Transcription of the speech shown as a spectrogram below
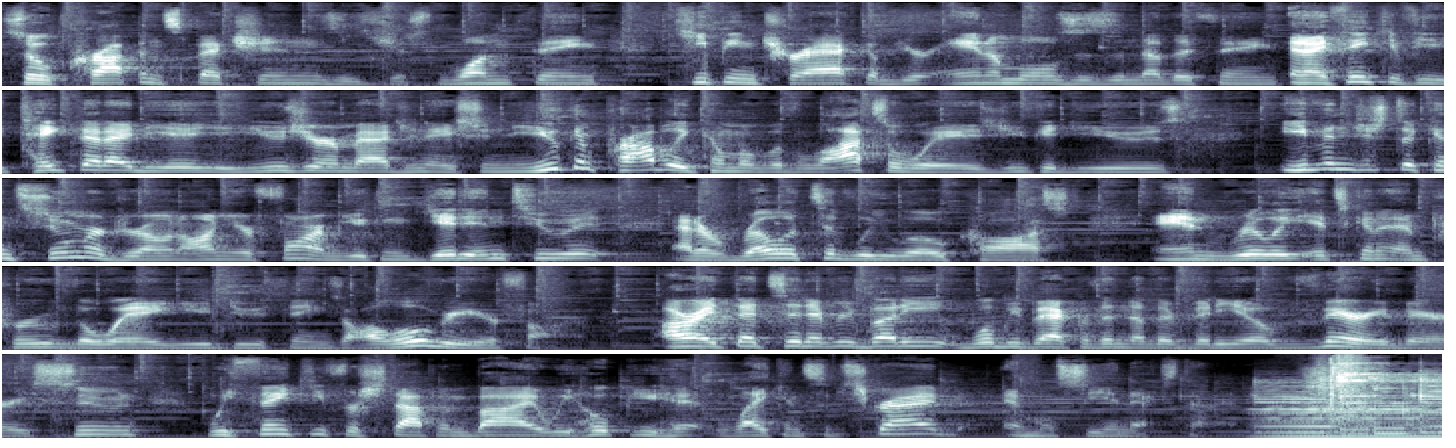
So crop inspections is just one thing. Keeping track of your animals is another thing. And I think if you take that idea, you use your imagination, you can probably come up with lots of ways you could use even just a consumer drone on your farm. You can get into it at a relatively low cost, and really it's gonna improve the way you do things all over your farm. All right, that's it, everybody. We'll be back with another video very, very soon. We thank you for stopping by. We hope you hit like and subscribe, and we'll see you next time.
